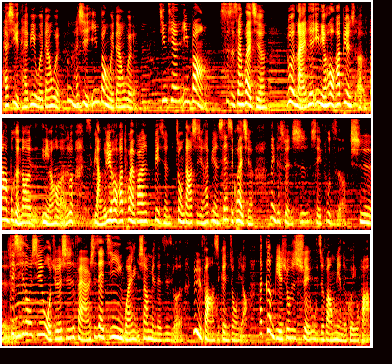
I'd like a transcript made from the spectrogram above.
还是以台币为单位，还是以英镑为单位？今天英镑四十三块钱。如果哪一天一年后它变呃，当然不可能到一年后了。如果两个月后它突然发生变成重大事情，它变成三十块钱，那你的损失谁负责？是，所以这些东西我觉得其实反而是在经营管理上面的这个预防是更重要。那更别说是税务这方面的规划，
